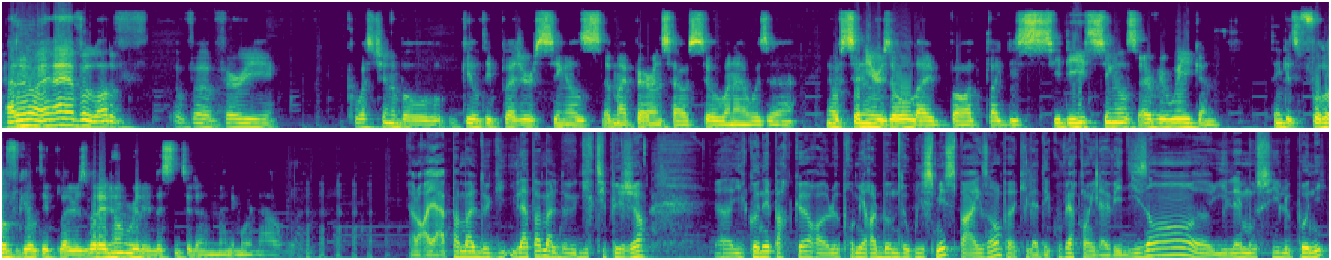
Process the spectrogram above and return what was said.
I don't know. I have a lot of of uh, very questionable guilty pleasure singles at my parents' house still when I was a. I was 10 years old, I bought like these CD singles every week and think it's full of guilty pleasures, but I don't really listen to them anymore now. Alors il, a pas mal de, il a pas mal de guilty pleasures. Euh, il connaît par cœur euh, le premier album de Will Smith, par exemple, euh, qu'il a découvert quand il avait 10 ans. Euh, il aime aussi le Pony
